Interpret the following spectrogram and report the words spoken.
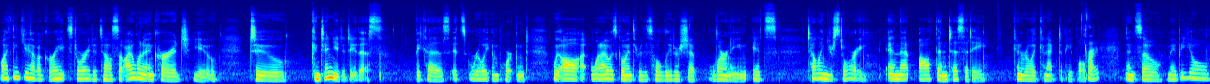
Well, I think you have a great story to tell. So I want to encourage you to continue to do this because it's really important. We all, when I was going through this whole leadership learning, it's telling your story, and that authenticity can really connect to people. Right. And so maybe you'll.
